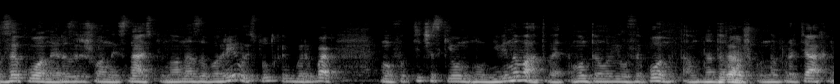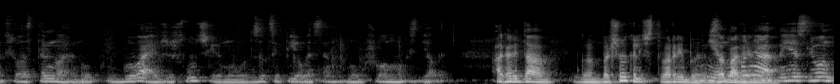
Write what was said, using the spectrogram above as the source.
законной, разрешенной снастью, но она забагрилась, тут как бы рыбак, ну фактически он ну, не виноват в этом. Он-то ловил законно, там, на дорожку, да. на протяг, на все остальное. Ну, бывают же случаи, ну вот зацепилась она, ну что он мог сделать? А когда большое количество рыбы Не, ну понятно, если он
